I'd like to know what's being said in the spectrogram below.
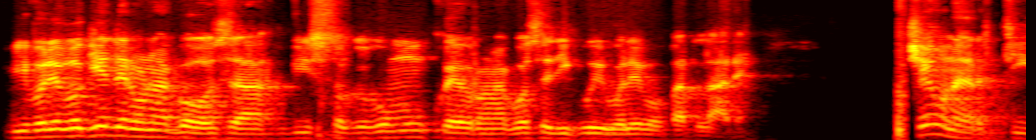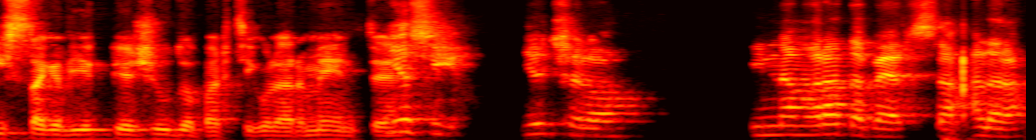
Vi volevo chiedere una cosa, visto che comunque era una cosa di cui volevo parlare. C'è un artista che vi è piaciuto particolarmente? Io sì, io ce l'ho. Innamorata persa. Allora,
